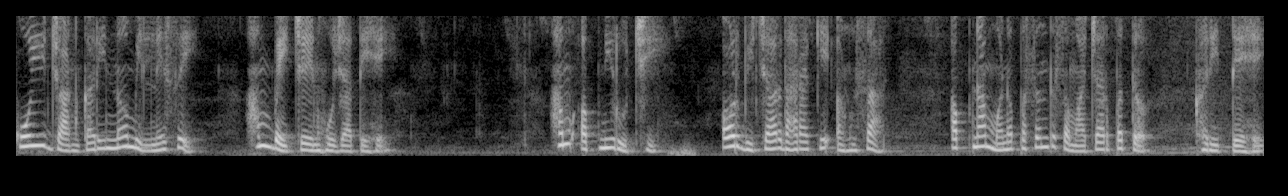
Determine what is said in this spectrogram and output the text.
कोई जानकारी न मिलने से हम बेचैन हो जाते हैं। हम अपनी रुचि और विचारधारा के अनुसार अपना मनपसंद समाचार पत्र खरीदते हैं।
